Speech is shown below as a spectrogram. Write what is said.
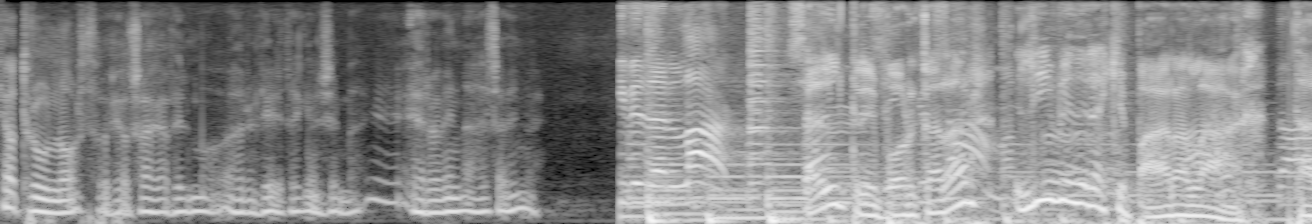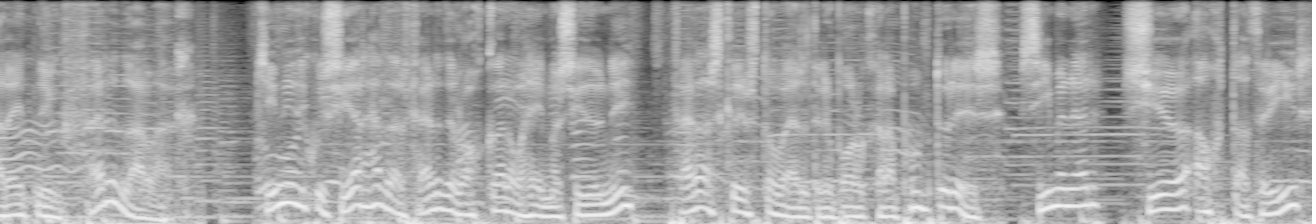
hjá Trúnorð og hjá Sagafilm og öðrum fyrirtækjum sem eru að vinna þessa vinnu. Lífið er lag. Eldri borgarar, lífið er ekki bara lag, það er einnig ferðalag. Kynnið ykkur sérhefðar ferðir okkar á heimasíðunni ferðaskrifstofa eldriborgara.is Símin er 783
